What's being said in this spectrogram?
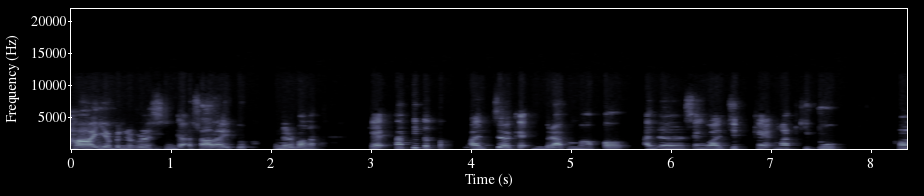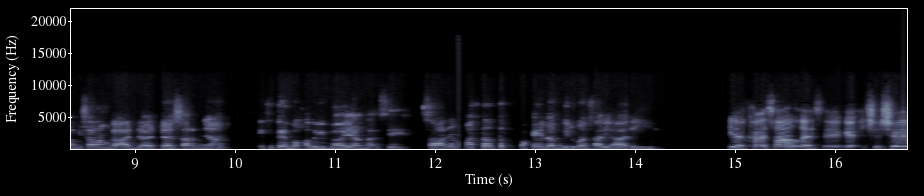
ha iya bener-bener sih nggak salah itu bener banget kayak tapi tetap aja kayak beberapa mapel ada yang wajib kayak mat gitu kalau misalnya nggak ada dasarnya itu kayak bakal lebih bahaya nggak sih? Soalnya mata tetap pakai dalam kehidupan sehari-hari. Ya gak salah sih, kayak jujur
